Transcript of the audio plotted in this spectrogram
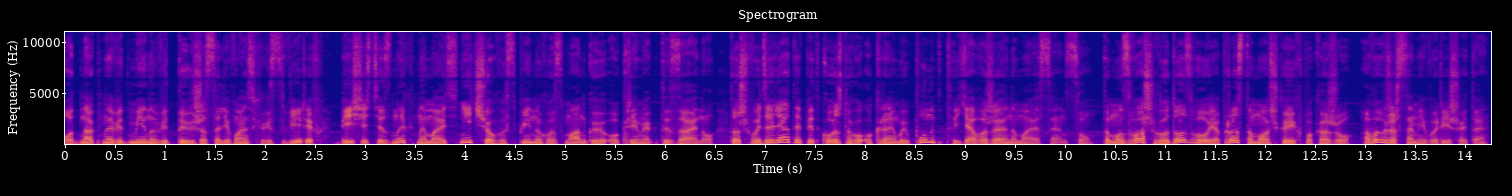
Однак, на відміну від тих же саліванських звірів, більшість із них не мають нічого спільного з мангою, окрім як дизайну. Тож виділяти під кожного окремий пункт я вважаю немає сенсу. Тому з вашого дозволу я просто мовчки їх покажу, а ви вже самі вирішуйте,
